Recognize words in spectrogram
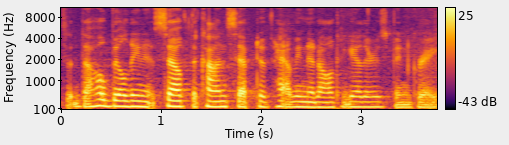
the whole building itself, the concept of having it all together has been great.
